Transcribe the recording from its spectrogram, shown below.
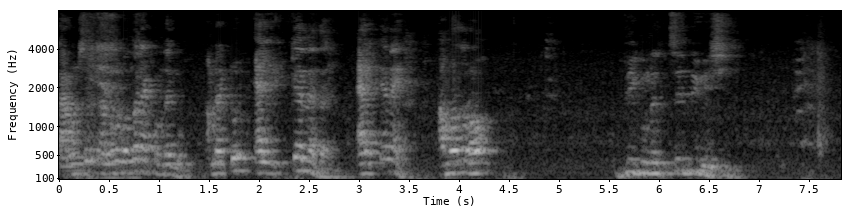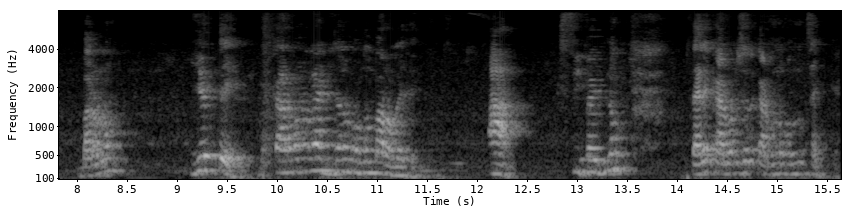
কার্বনের সাথে কার্বনের বন্ধন এখন থাকবে আমরা একটু অ্যালকেনে দেয় অ্যালকেনে? আমরা ধরো দ্বিগুণের চেয়ে দুই বেশি। বাড়ানো ইয়েতে কার্বন আর হাইড্রোজেনের বন্ধন বারো হয়ে থাকে আর সি ফাইভ নো? তাহলে কার্বনের সাথে কার্বনের বন্ধন চারটা।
